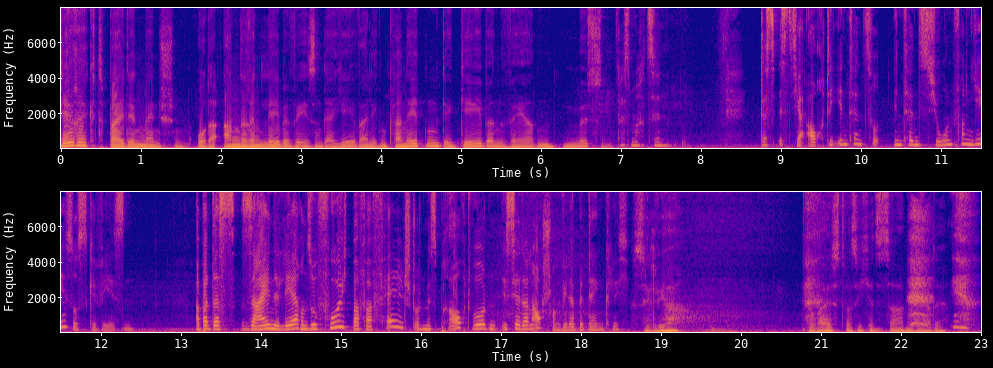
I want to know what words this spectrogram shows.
Direkt bei den Menschen oder anderen Lebewesen der jeweiligen Planeten gegeben werden müssen. Das macht Sinn. Das ist ja auch die Intention- von Jesus gewesen. Aber dass seine Lehren so furchtbar verfälscht und missbraucht wurden, ist ja dann auch schon wieder bedenklich. Silvia, du weißt, was ich jetzt sagen werde.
